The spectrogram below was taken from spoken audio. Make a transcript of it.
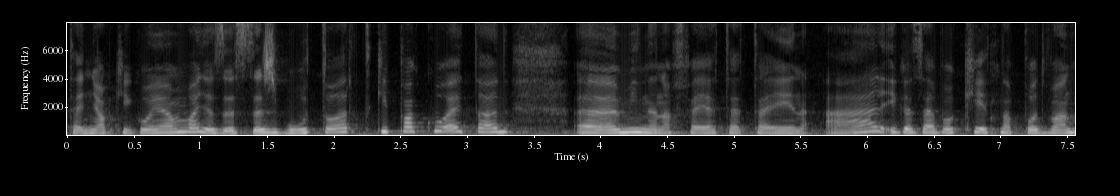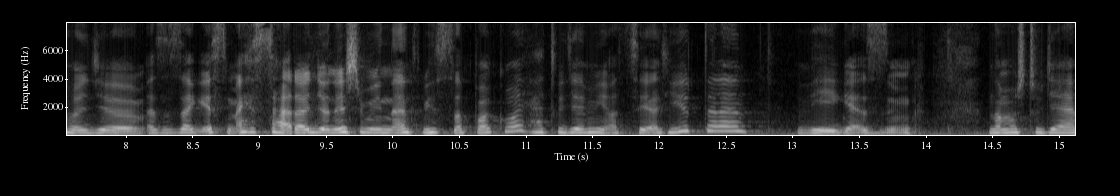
te nyakig olyan vagy, az összes bútort kipakoltad, minden a feje tetején áll. Igazából két napod van, hogy ez az egész megszáradjon, és mindent visszapakolj. Hát ugye mi a cél hirtelen? Végezzünk. Na most ugye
